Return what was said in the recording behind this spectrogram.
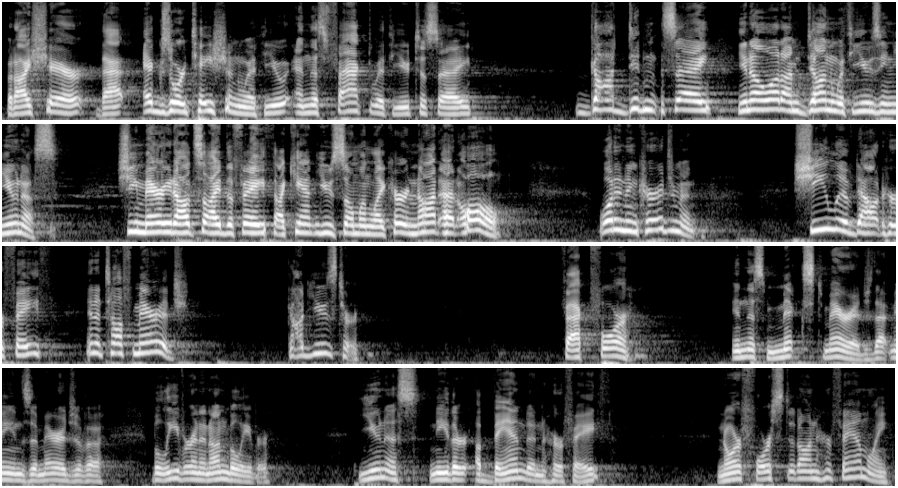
But I share that exhortation with you and this fact with you to say, God didn't say, you know what, I'm done with using Eunice. She married outside the faith. I can't use someone like her. Not at all. What an encouragement. She lived out her faith in a tough marriage. God used her. Fact four in this mixed marriage, that means a marriage of a believer and an unbeliever, Eunice neither abandoned her faith nor forced it on her family.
